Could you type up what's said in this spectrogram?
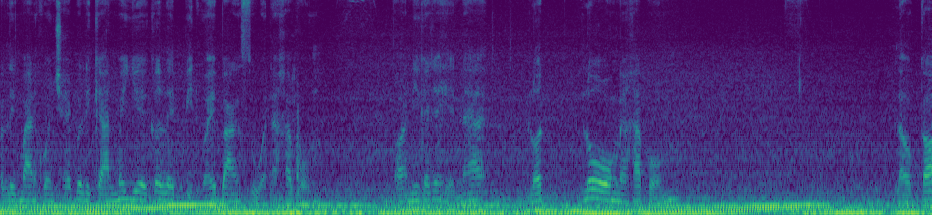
ปริมาณคนใช้บริการไม่เยอะก็เลยปิดไว้บางส่วนนะครับ ผม ตอนนี้ก็จะเห็นนะฮะรถโล่งนะครับ ผมแล้วก็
